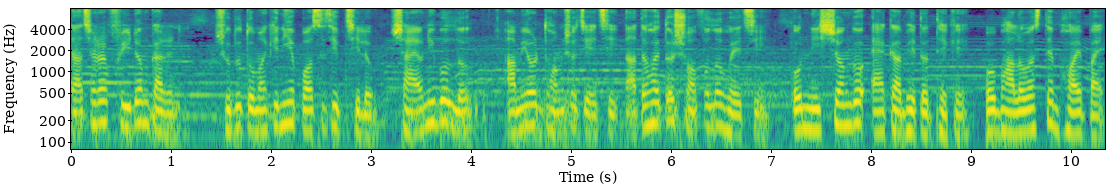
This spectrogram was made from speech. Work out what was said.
তাছাড়া ফ্রিডম কারণে। শুধু তোমাকে নিয়ে পসেসিভ ছিল। সায়নী বলল, আমি ওর ধ্বংস চেয়েছি। তাতে হয়তো সফলও হয়েছি। ও নিঃসঙ্গ একা ভেতর থেকে। ও ভালোবাসতে ভয় পায়।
